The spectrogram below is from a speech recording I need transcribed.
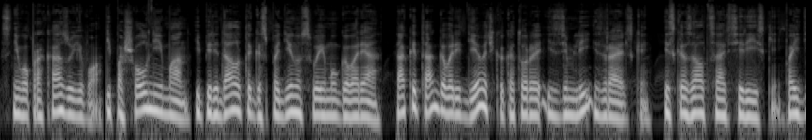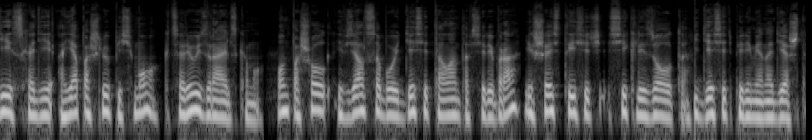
с него проказу его. И пошел Нейман, и передал это господину своему, говоря, «Так и так, — говорит девочка, которая из земли израильской». И сказал царь сирийский, «Пойди, сходи, а я пошлю письмо к царю израильскому, Он пошел и взял с собой 10 талантов серебра и 6 тысяч сиклей золота и 10 перемен одежд.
